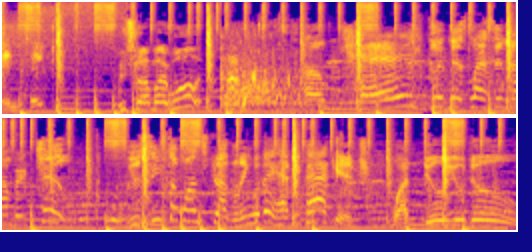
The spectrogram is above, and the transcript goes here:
Then take it. It's not my wallet. Okay, goodness lesson number two. You see someone struggling with a heavy package. What do you do?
